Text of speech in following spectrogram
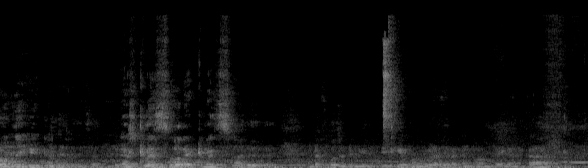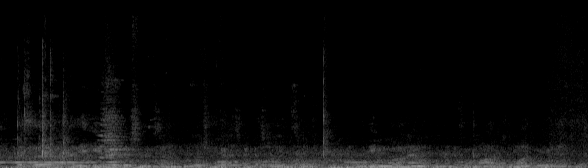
ఉంది అదే అదే సార్. రెస్ట్లెస్ రెక్లెస్ అదే అదే. అంటే అఫ్కోర్స్ అంటే మీరు తిరిగే పనులు కూడా అదే రకంగా ఉంటాయి కనుక ప్లస్ అది heat disturbance pollution gas disturbance దీని మూలన ఏమవుతుందంటే సార్ మార్పు మార్పు వెళ్ళి వస్తుంది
